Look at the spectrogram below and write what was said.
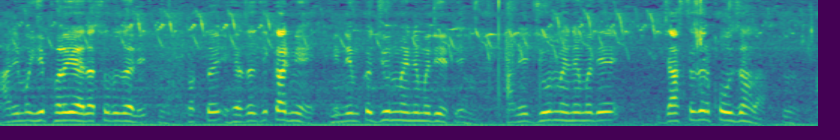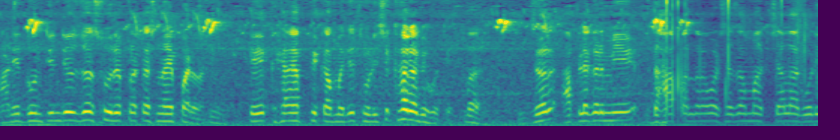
आणि मग ही फळं यायला सुरू झाली. फक्त ह्याचं जी काढणी आहे ही नेमकं जून महिन्यामध्ये येते. आणि जून महिन्यामध्ये जास्त जर पाऊस झाला आणि दोन तीन दिवस जर सूर्यप्रकाश नाही पडला ते ह्या पिकामध्ये थोडीशी खराबी होते. जर आपल्याकडे मी दहा पंधरा वर्षाचा मागच्या लागवडी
